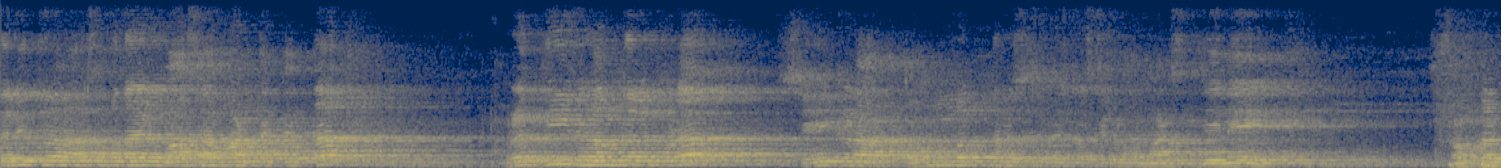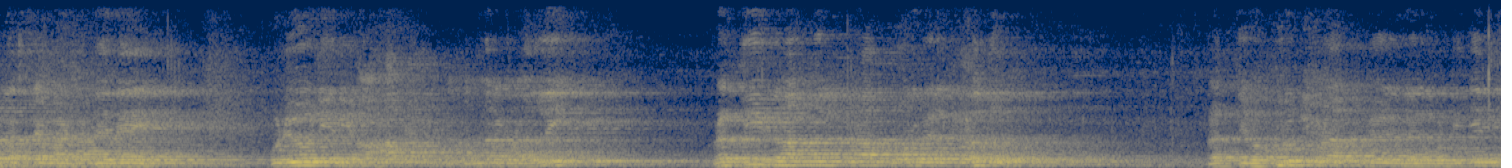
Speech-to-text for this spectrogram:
ದಲಿತ ಸಮುದಾಯ ವಾಸ ಮಾಡ್ತಕ್ಕಂಥ ಪ್ರತಿ ಗ್ರಾಮದಲ್ಲೂ ಕೂಡ ಶೇಕಡ ತೊಂಬತ್ತರಷ್ಟು ಸಿಮೆಂಟ್ ರಸ್ತೆಗಳನ್ನು ಮಾಡಿಸಿದ್ದೇನೆ ಸಂಪರ್ಕ ರಸ್ತೆ ಮಾಡಿದ್ದೇನೆ. ಕುಡಿಯುವ ನೀರಿಗೆ ಆಹಾರ ಸಂದರ್ಭಗಳಲ್ಲಿ ಪ್ರತಿ ಗ್ರಾಮದಲ್ಲೂ ಕೂಡ ಬೋರ್ವೆಲ್ ಕೊಡದು ಪ್ರತಿಯೊಬ್ಬರು ಕೂಡ ಕುಡಿಯುವ ನೀರನ್ನು ಕೊಟ್ಟಿದ್ದೇನೆ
